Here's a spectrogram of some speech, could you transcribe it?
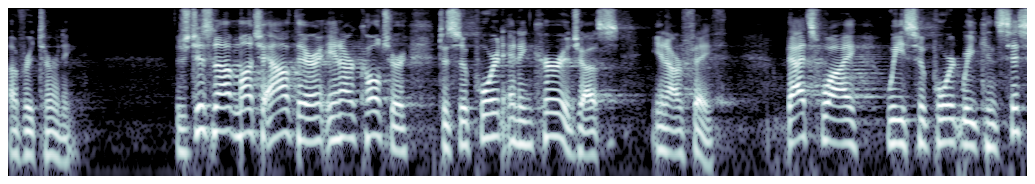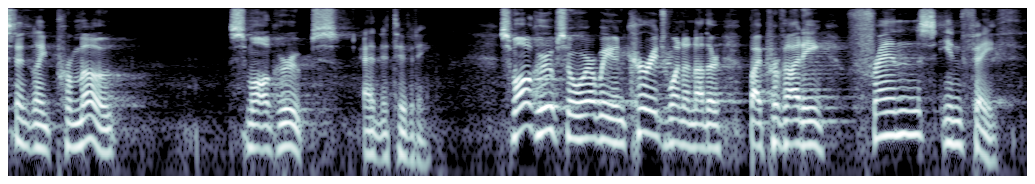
of returning. There's just not much out there in our culture to support and encourage us in our faith. That's why we support, we consistently promote small groups at Nativity. Small groups are where we encourage one another by providing friends in faith.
